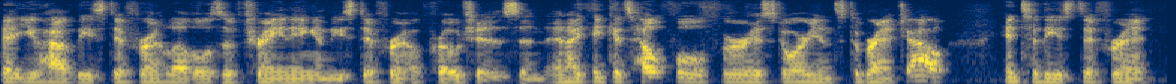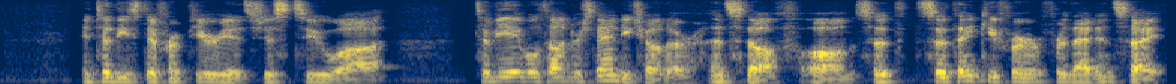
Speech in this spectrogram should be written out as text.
that you have these different levels of training and these different approaches, and and I think it's helpful for historians to branch out into these different into these different periods just to uh, to be able to understand each other and stuff. Um, so so thank you for for that insight.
